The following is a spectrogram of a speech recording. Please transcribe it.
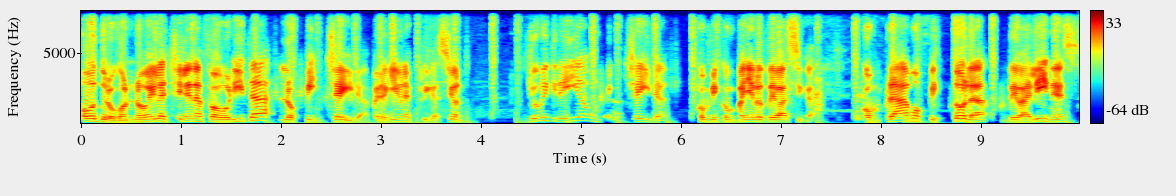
otro con novela chilena favorita, Los Pincheira. Pero aquí hay una explicación. Yo me creía un Pincheira con mis compañeros de básica. Comprábamos pistolas de balines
